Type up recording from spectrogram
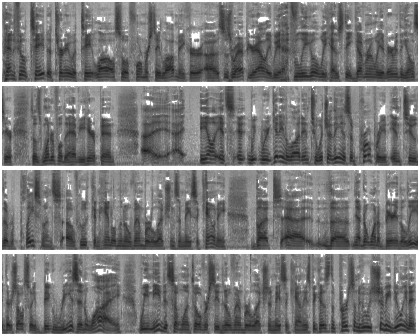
Penfield Tate, attorney with Tate Law, also a former state lawmaker. Uh, this is right up your alley. We have legal, we have state government, we have everything else here. So it's wonderful to have you here, Penn. Uh, you know, it's it, we're getting a lot into, which I think is appropriate, into the replacements of who can handle the November elections in Mesa County. But uh, the I don't want to bury the lead. There's also a big reason why we needed someone to oversee the November election in Mesa County is because the person who should be doing it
